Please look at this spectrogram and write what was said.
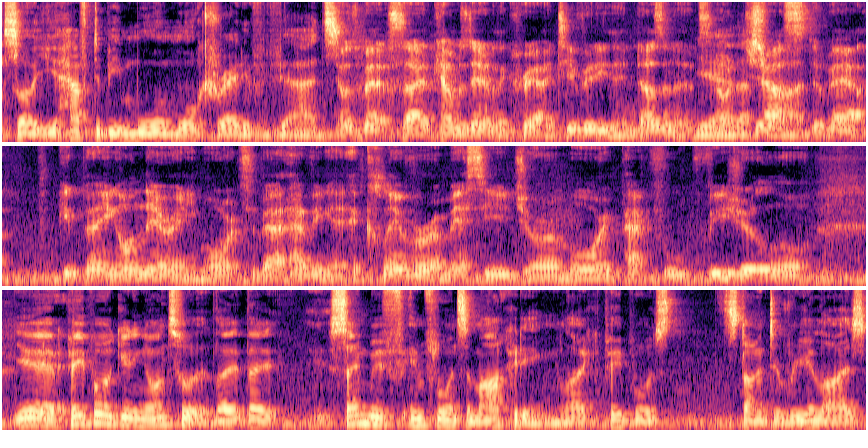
So you have to be more and more creative with your ads. I was about to say it comes down to the creativity, then, doesn't it? It's Yeah, not that's just right. about it being on there anymore. It's about having a, a cleverer message or a more impactful visual or Yeah, Yeah. people are getting onto it. They, they, same with influencer marketing. Like people are starting to realize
